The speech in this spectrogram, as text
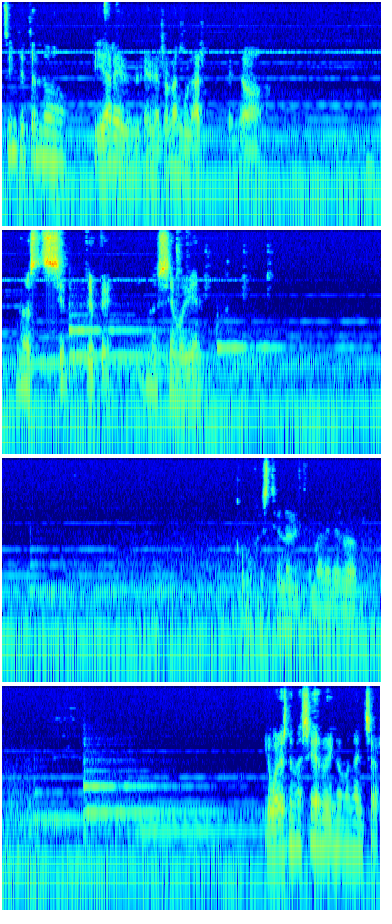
Estoy intentando pillar el, error angular, pero. No sé, no sé muy bien gestionar el tema del error. Igual es demasiado y no va a enganchar.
